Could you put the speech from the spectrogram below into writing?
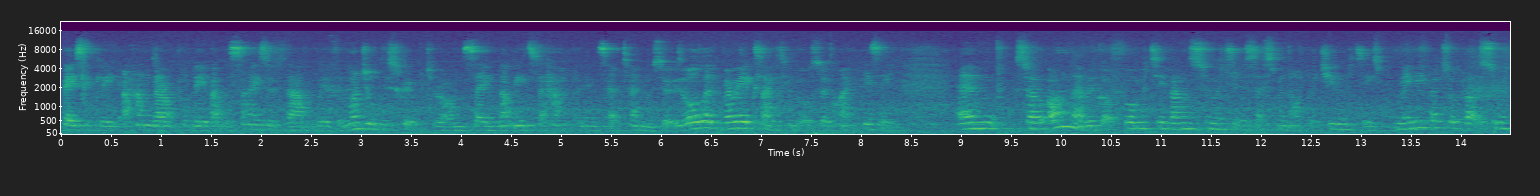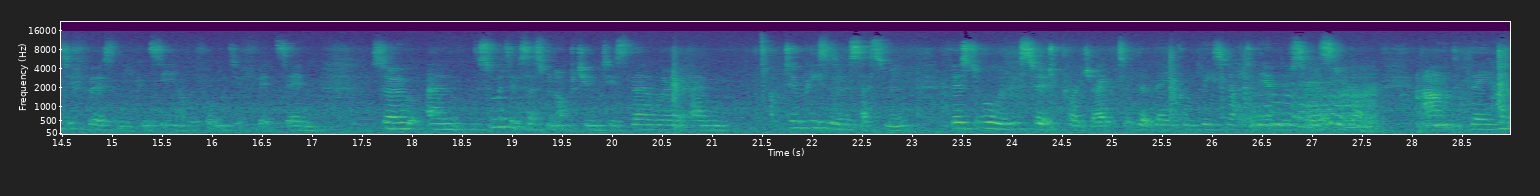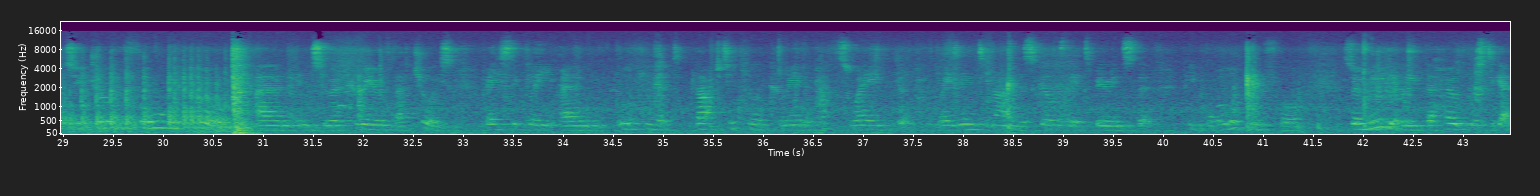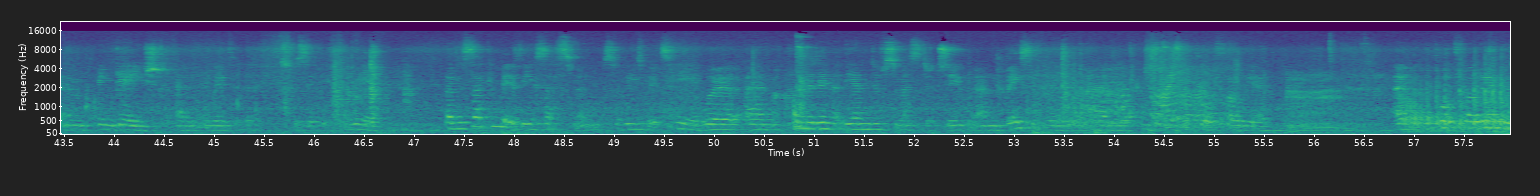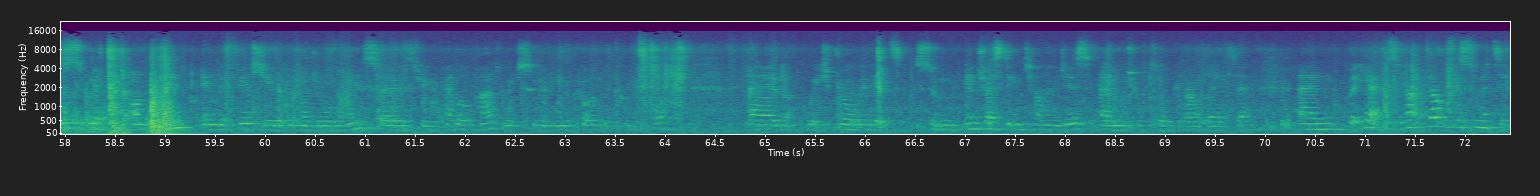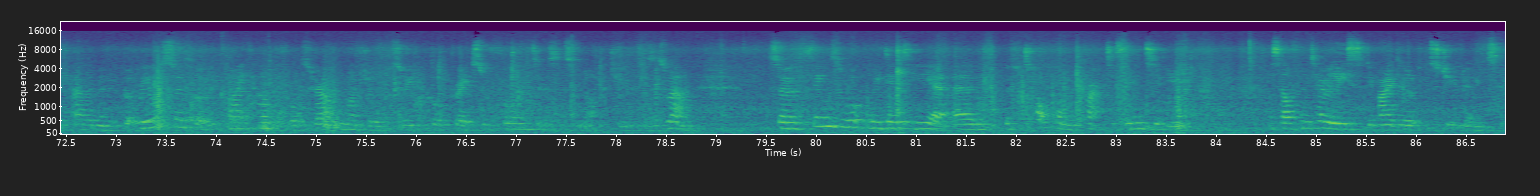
basically a handout probably about the size of that with a module descriptor on saying that needs to happen in September. So it was all very exciting but also quite busy. Um, so on there we've got formative and summative assessment opportunities. Maybe if I talk about the summative first and you can see how the formative fits in. So um, the summative assessment opportunities, there were um, two pieces of assessment. First of all, a research project that they completed after the end of semester and they had to draw a formal report um, into a career of their choice basically um, looking at that particular career, the pathway, the pathways into that, the skills, the experience that people were looking for. So immediately the hope was to get them engaged um, with a specific career. Then the second bit of the assessment, so these bits here, were um, handed in at the end of semester two and basically um, comprised a portfolio. Um, the portfolio was submitted online in the first year that the module one, so through Pebble Pad, which some of you probably come um, which brought with it some interesting challenges, um, which we'll talk about later. Um, but yeah, so that, that was the summative element, but we also thought it would be quite helpful throughout the module to incorporate some formative assessment opportunities as well. So things what we did here, um, the top one, the practice interview, Lisa divided up students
